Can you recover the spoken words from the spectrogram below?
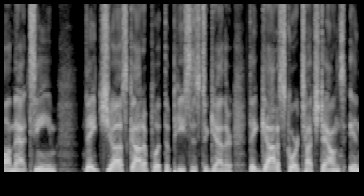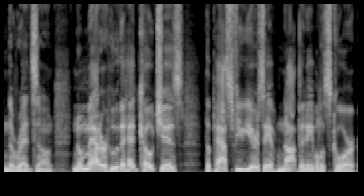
on that team. They just got to put the pieces together. They got to score touchdowns in the red zone. No matter who the head coach is, the past few years they have not been able to score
